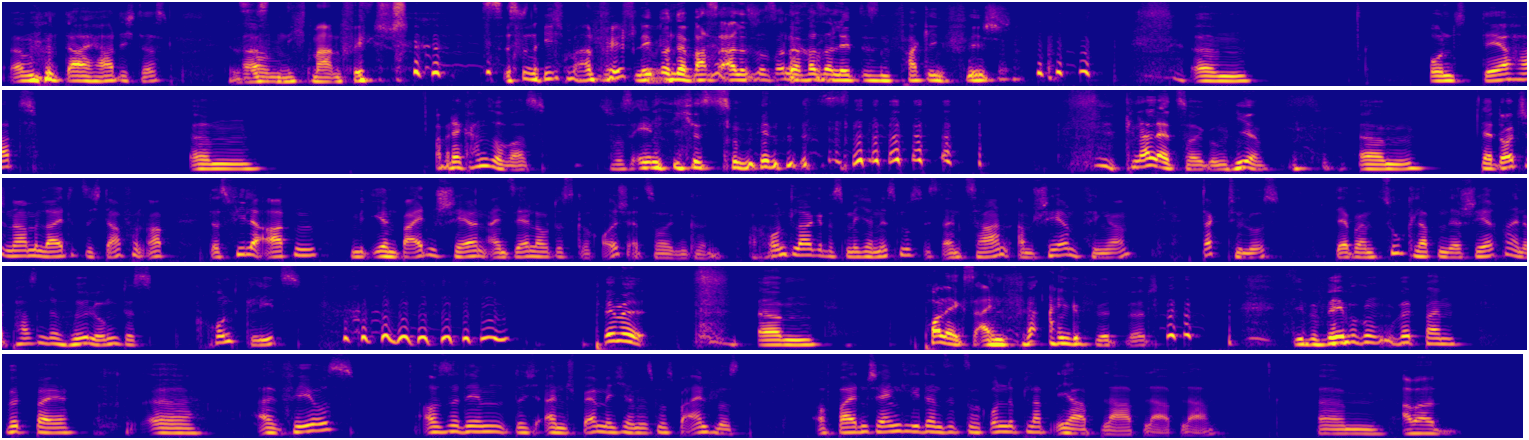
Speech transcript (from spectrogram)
Ähm, daher hatte ich das. Es ist Ähm. nicht mal ein Fisch. Es ist nicht mal ein Fisch. Lebt unter Wasser, alles was unter Wasser lebt, ist ein fucking Fisch. ähm, und der hat, ähm, aber der kann sowas. Sowas ähnliches zumindest. Knallerzeugung, hier. ähm, der deutsche Name leitet sich davon ab, dass viele Arten mit ihren beiden Scheren ein sehr lautes Geräusch erzeugen können. Aha. Grundlage des Mechanismus ist ein Zahn am Scherenfinger, Dactylus, der beim Zuklappen der Schere eine passende Höhlung des Grundglieds Pimmel ähm, Pollex ein, eingeführt wird. Die Bewegung wird beim wird bei äh, Alpheus außerdem durch einen Sperrmechanismus beeinflusst. Auf beiden Scherengliedern sitzen runde Platten. Ja, bla bla bla. Ähm, Aber,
